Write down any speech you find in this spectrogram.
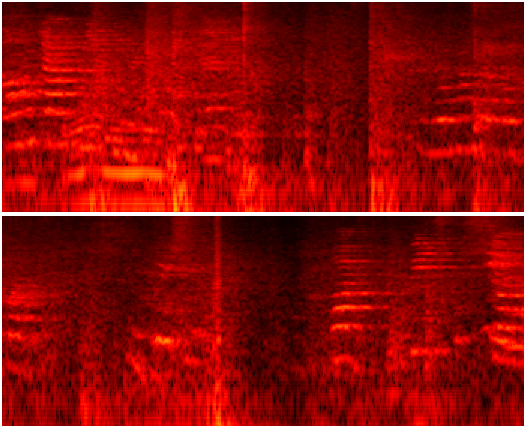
А он там Пап, печку села.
